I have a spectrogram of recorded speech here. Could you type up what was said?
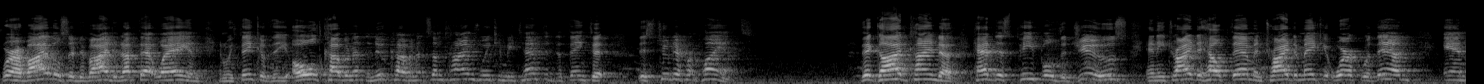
where our Bibles are divided up that way and, and we think of the Old Covenant, the New Covenant, sometimes we can be tempted to think that there's two different plans. That God kind of had this people, the Jews, and He tried to help them and tried to make it work with them. And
